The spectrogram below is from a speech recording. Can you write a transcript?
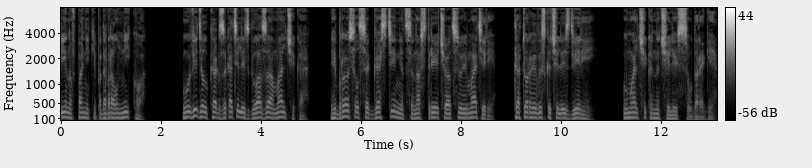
Пина в панике подобрал Нико. Увидел, как закатились глаза мальчика, и бросился к гостинице навстречу отцу и матери, которые выскочили из дверей. У мальчика начались судороги.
